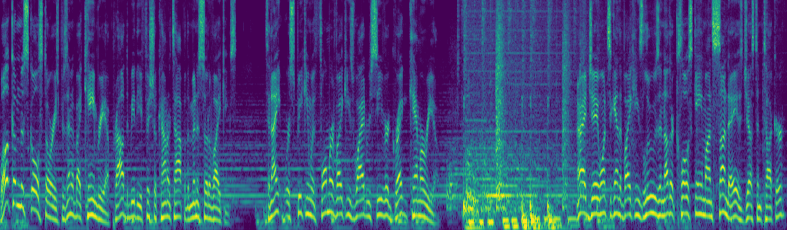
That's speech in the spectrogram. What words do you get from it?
Welcome to Skol Stories, presented by Cambria, proud to be the official countertop of the Minnesota Vikings. Tonight, we're speaking with former Vikings wide receiver Greg Camarillo. All right, Jay, once again, the Vikings lose another close game on Sunday as Justin Tucker,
